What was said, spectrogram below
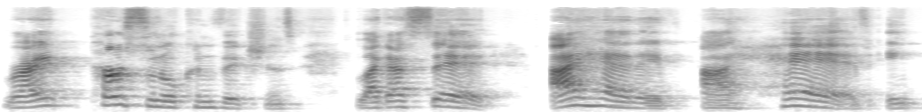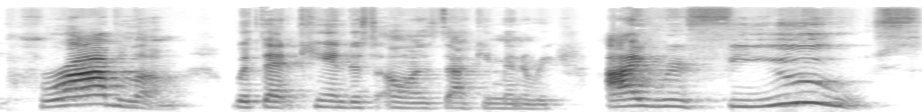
right? Personal convictions. Like I said, I had a I have a problem with that Candace Owens documentary. I refuse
